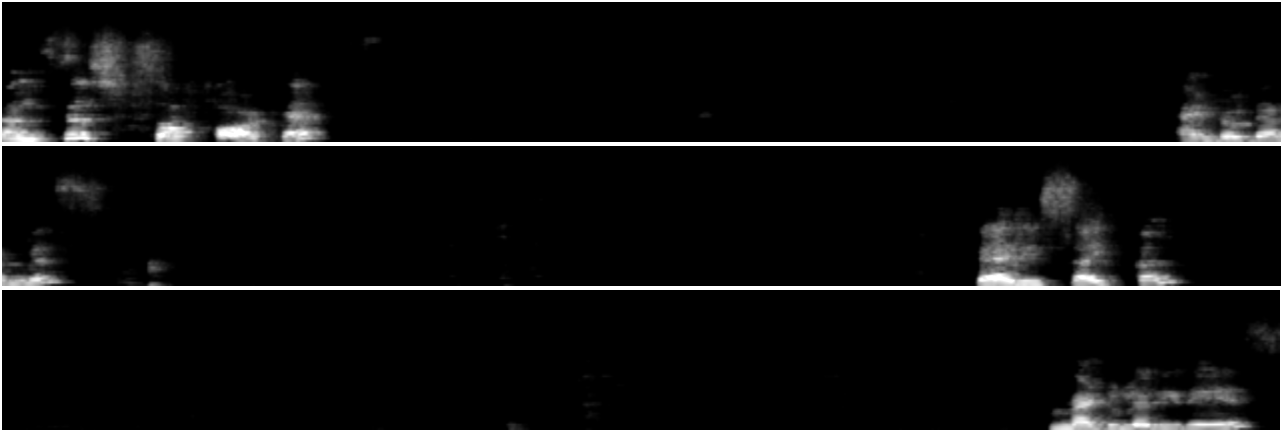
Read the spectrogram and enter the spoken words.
consists of cortex, endodermis, pericycle, medullary rays,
